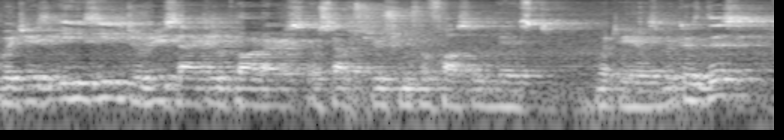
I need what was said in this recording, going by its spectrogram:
which is easy to recycle products or substitution for fossil-based materials. Because this,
